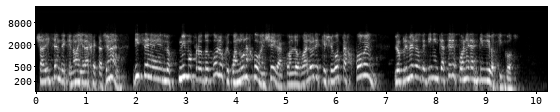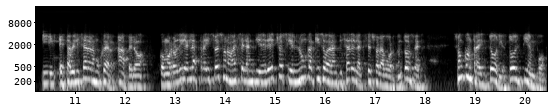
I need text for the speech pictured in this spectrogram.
ya dicen de que no hay edad gestacional. Dicen los mismos protocolos que cuando una joven llega con los valores que llegó esta joven, lo primero que tienen que hacer es poner antibióticos y estabilizar a la mujer. Ah, pero como Rodríguez Lastra hizo eso, no es el antiderecho si él nunca quiso garantizar el acceso al aborto. Entonces, son contradictorios todo el tiempo.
